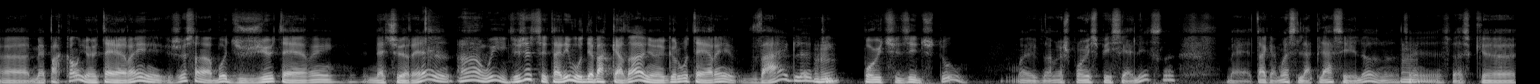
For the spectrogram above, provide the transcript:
Euh, mais par contre, il y a un terrain juste en bas du vieux terrain naturel. Ah oui. Déjà, tu arrives au débarcadère, il y a un gros terrain vague, là, puis Mhm. pas utilisé du tout. Moi, évidemment, je ne suis pas un spécialiste, là, mais tant qu'à moi, si la place est là, là, tu Mhm. c'est parce que.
